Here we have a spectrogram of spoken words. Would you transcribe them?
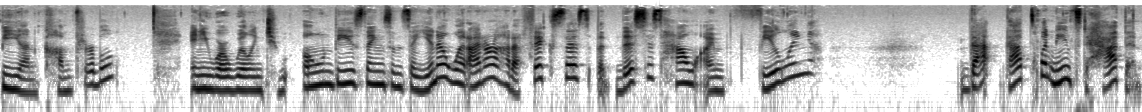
be uncomfortable and you are willing to own these things and say, you know what, I don't know how to fix this, but this is how I'm feeling, that that's what needs to happen.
